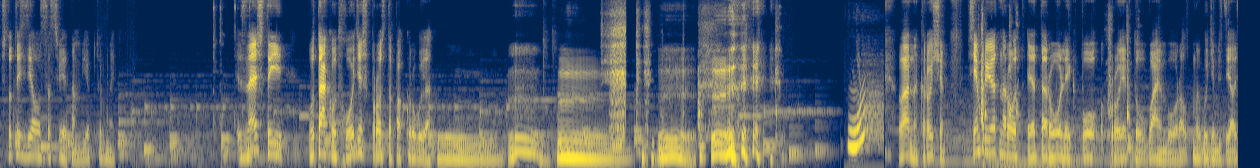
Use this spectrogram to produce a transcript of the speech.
Что ты сделал со светом, ёб твою мать? Знаешь, ты вот так вот ходишь просто по кругу. так. Ладно, короче, всем привет, народ. Это ролик по проекту Wine World. Мы будем сделать,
